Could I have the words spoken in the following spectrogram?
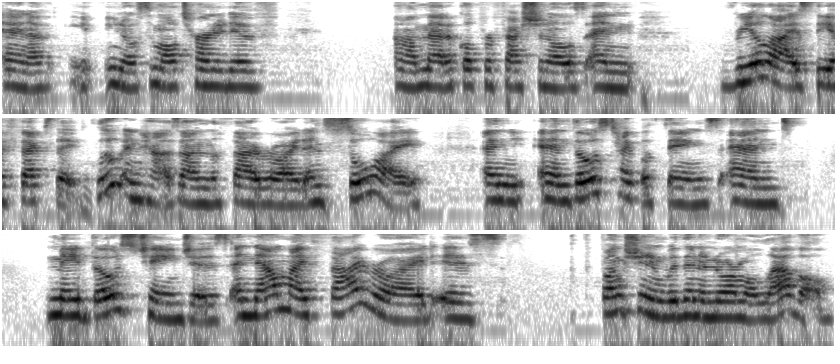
and a, you know some alternative uh, medical professionals, and realized the effect that gluten has on the thyroid and soy, and and those type of things, and made those changes. And now my thyroid is functioning within a normal level.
